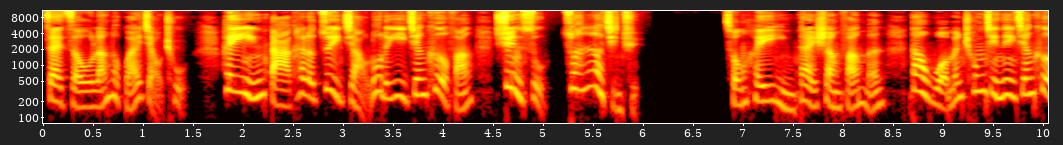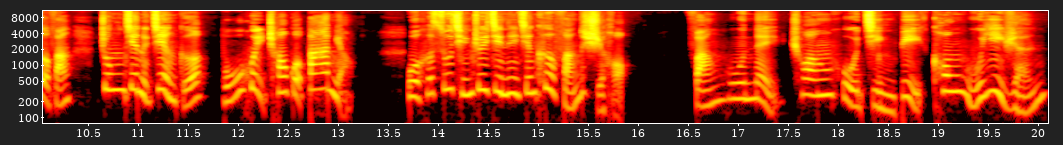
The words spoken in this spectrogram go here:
在走廊的拐角处，黑影打开了最角落的一间客房，迅速钻了进去。从黑影带上房门到我们冲进那间客房，中间的间隔不会超过八秒。我和苏晴追进那间客房的时候。房屋内窗户紧闭，空无一人，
